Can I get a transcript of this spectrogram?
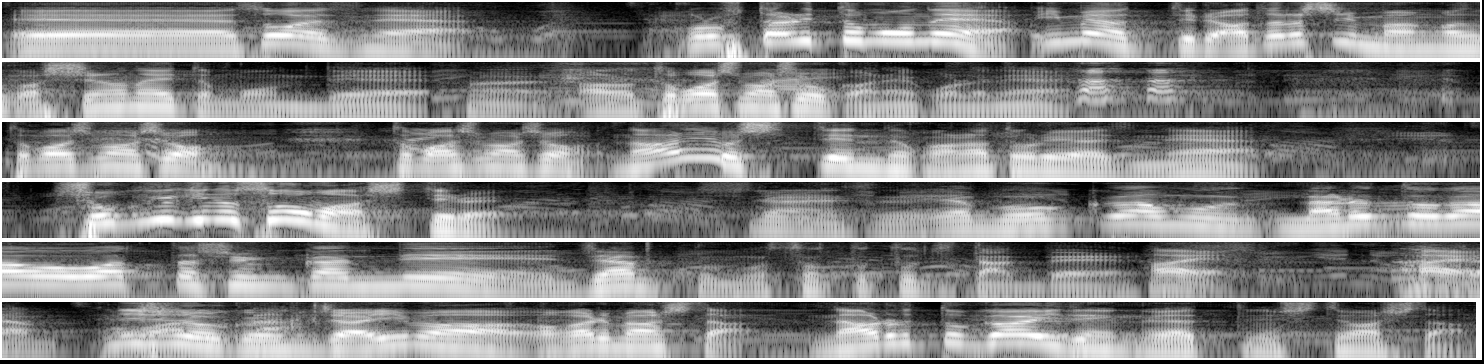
えーそうですね。この2人ともね今やってる新しい漫画とか知らないと思うんで、はい。あの飛ばしましょうかね、これね。飛ばしましょう。飛ばしましょう。何を知ってんのかなとりあえずね。直撃の相馬は知ってる。知らないですいや僕はもうナルトが終わった瞬間にジャンプもそっと閉じたんで。はい。はい。西野君じゃあ今分かりました。ナルトガイデンがやってるの知ってました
